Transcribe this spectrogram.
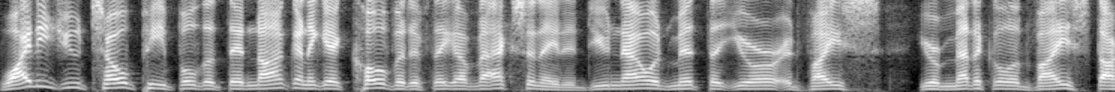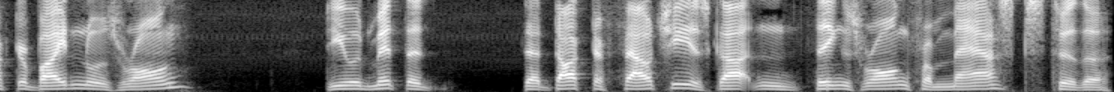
why did you tell people that they're not going to get COVID if they got vaccinated? Do you now admit that your advice, your medical advice, Dr. Biden, was wrong? Do you admit that that Dr. Fauci has gotten things wrong from masks to the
